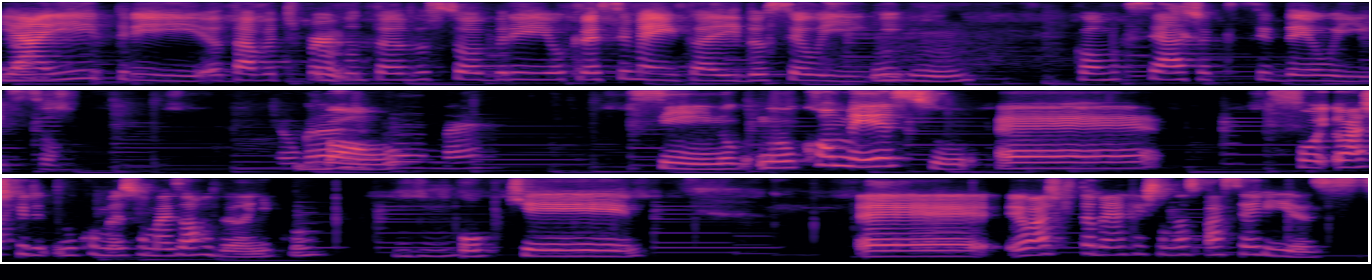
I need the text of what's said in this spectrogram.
E aí, Pri, eu tava te perguntando sobre o crescimento aí do seu IG. Uhum. Como que você acha que se deu isso? É o grande Bom, boom, né? Sim, no, no começo, é, foi, eu acho que no começo foi mais orgânico, uhum. porque é, eu acho que também a questão das parcerias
